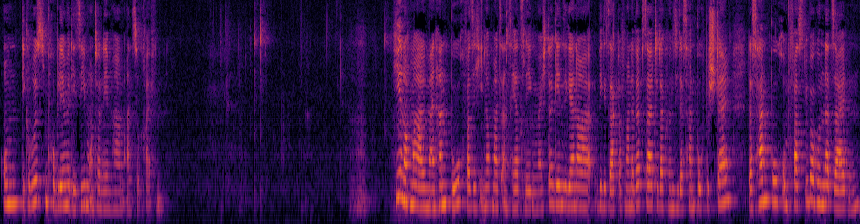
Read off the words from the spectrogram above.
um die größten Probleme, die Sie im Unternehmen haben, anzugreifen. Hier nochmal mein Handbuch, was ich Ihnen nochmals ans Herz legen möchte. Gehen Sie gerne, wie gesagt, auf meine Webseite, da können Sie das Handbuch bestellen. Das Handbuch umfasst über 100 Seiten.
